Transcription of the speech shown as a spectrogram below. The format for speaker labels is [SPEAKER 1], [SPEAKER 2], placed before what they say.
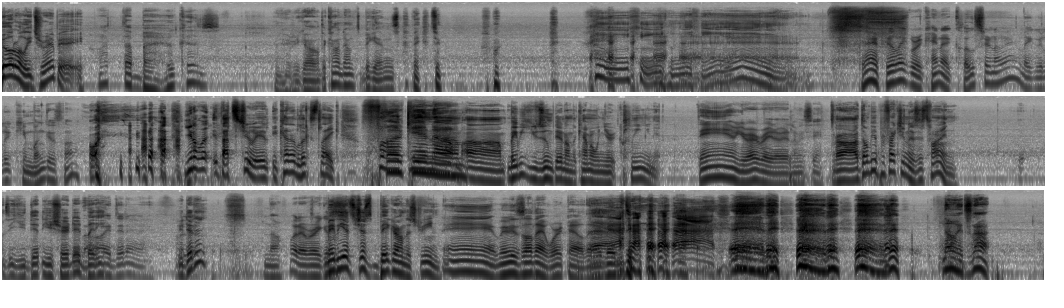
[SPEAKER 1] Totally trippy.
[SPEAKER 2] what the bahukas?
[SPEAKER 1] And here we go. The countdown begins. Three, two,
[SPEAKER 2] Did I feel like we're kind of closer now? Like we look humongous, no?
[SPEAKER 1] you know what? That's true. It, it kind of looks like fucking um, um. Maybe you zoomed in on the camera when you're cleaning it.
[SPEAKER 2] Damn, you are right. All right, let me see.
[SPEAKER 1] Uh, don't be a perfectionist. It's fine. You did. You sure did, buddy.
[SPEAKER 2] Oh, I didn't.
[SPEAKER 1] you didn't.
[SPEAKER 2] No, whatever. I guess.
[SPEAKER 1] Maybe it's just bigger on the screen.
[SPEAKER 2] Damn, maybe it's all that workout that I've been No, it's not.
